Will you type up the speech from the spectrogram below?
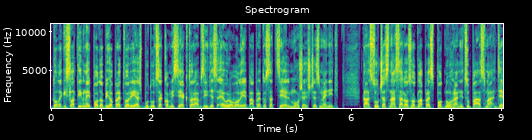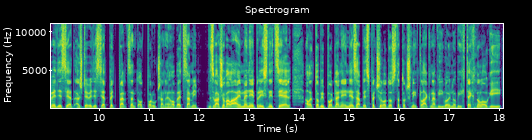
Do legislatívnej podoby ho pretvorí až budúca komisia, ktorá vzíde z eurovolieb a preto sa cieľ môže ešte zmeniť. Tá súčasná sa rozhodla pre spodnú hranicu pásma 90 až 95% odporúčaného vecami. Zvažovala aj menej prísny cieľ, ale to by podľa nej nezabezpečilo dostatočný tlak na vývoj nových technológií,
